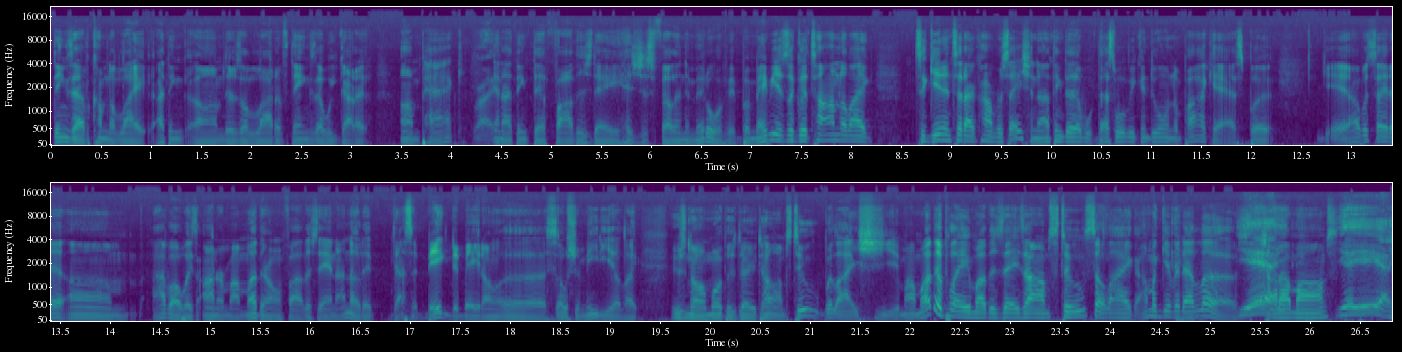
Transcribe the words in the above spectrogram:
things that have come to light. I think um, there's a lot of things that we gotta unpack, Right. and I think that Father's Day has just fell in the middle of it. But maybe it's a good time to like to get into that conversation. I think that that's what we can do on the podcast. But yeah, I would say that um, I've always honored my mother on Father's Day, and I know that that's a big debate on uh, social media. Like, it's not Mother's Day times too, but like, shit, my mother played Mother's Day times too. So like, I'm gonna give her that love. Yeah. shout out moms. Yeah, yeah, yeah,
